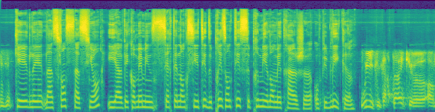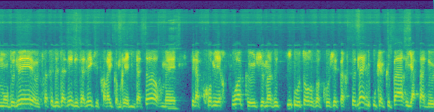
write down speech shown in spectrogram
Mhm. Quelle est la sensation? Il y avait quand même une certaine anxiété de présenter ce premier long métrage euh, au public. Oui, c'est certain qu'à un moment donné, euh, ça fait des années et des années que je travaille comme réalisateur, mais c'est la première fois que je m'investis autant dans un projet personnel où quelque part il n'y a pas de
